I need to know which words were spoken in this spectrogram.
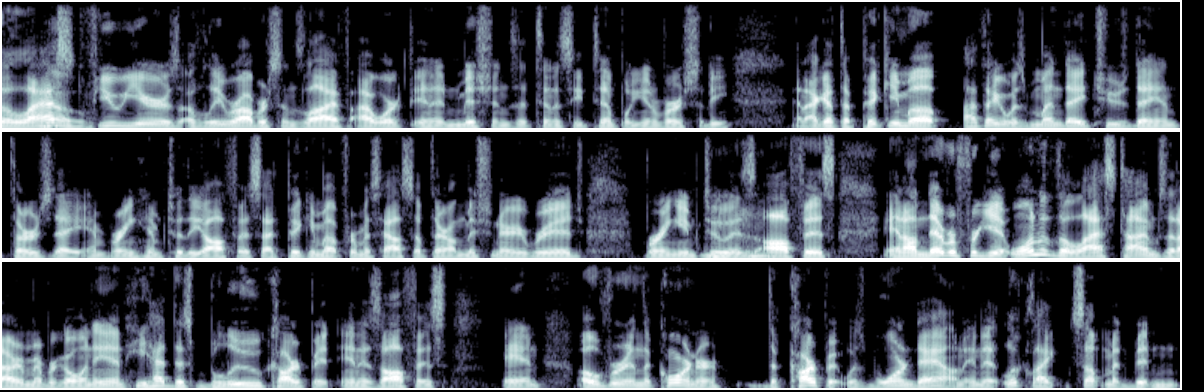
The last No. few years of Lee Roberson's life, I worked in admissions at Tennessee Temple University, and I got to pick him up. I think it was Monday, Tuesday, and Thursday, and bring him to the office. I'd pick him up from his house up there on Missionary Ridge, bring him to his mm-hmm. office, and I'll never forget one of the last times that I remember going in. He had this blue carpet in his office, and over in the corner, the carpet was worn down, and it looked like something had been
